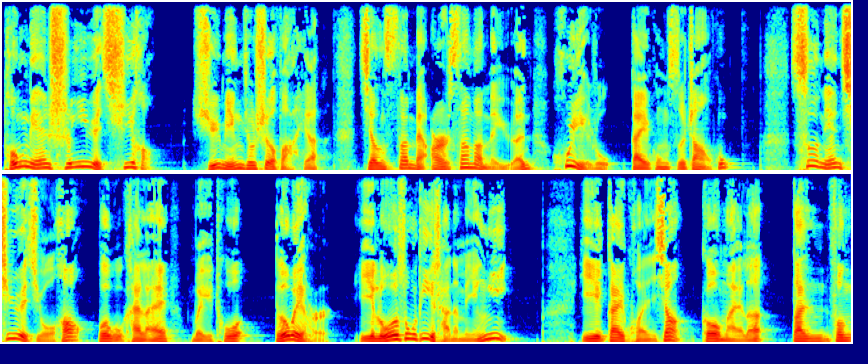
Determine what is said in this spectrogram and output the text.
同年十一月七号。徐明就设法呀，将三百二十三万美元汇入该公司账户。次年七月九号，博古开来委托德维尔以罗素地产的名义，以该款项购买了丹峰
